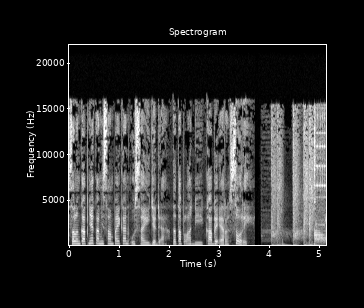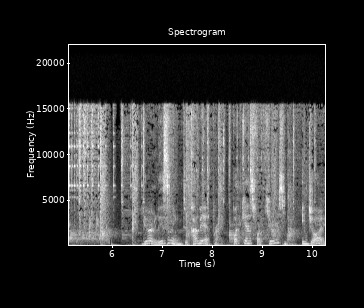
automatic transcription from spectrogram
Selengkapnya kami sampaikan usai jeda. Tetaplah di KBR sore. You're listening to KBR Pride, podcast for curious mind. Enjoy!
